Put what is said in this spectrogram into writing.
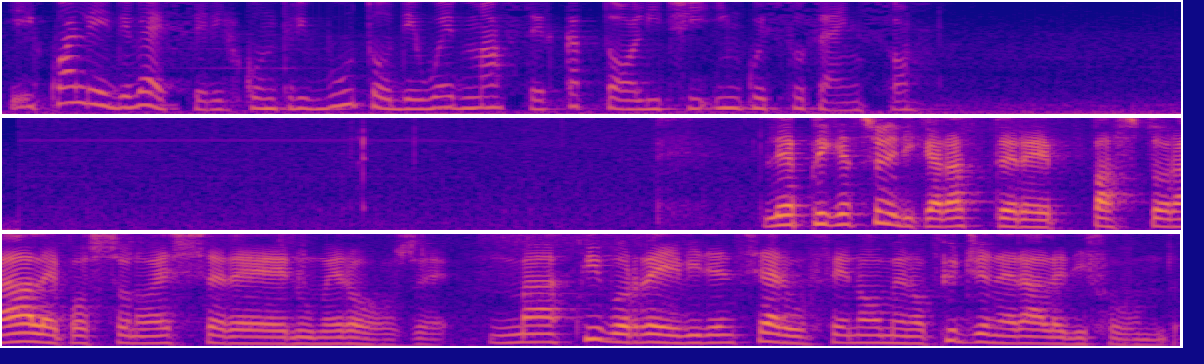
E quale deve essere il contributo dei webmaster cattolici in questo senso? Le applicazioni di carattere pastorale possono essere numerose, ma qui vorrei evidenziare un fenomeno più generale di fondo.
